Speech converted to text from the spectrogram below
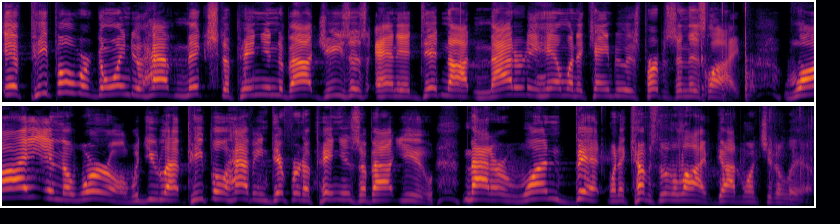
If people were going to have mixed opinion about Jesus and it did not matter to him when it came to his purpose in this life, why in the world would you let people having different opinions about you matter one bit when it comes to the life God wants you to live?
